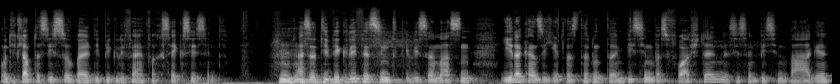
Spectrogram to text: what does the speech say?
Und ich glaube, das ist so, weil die Begriffe einfach sexy sind. Mhm. Also die Begriffe sind gewissermaßen, jeder kann sich etwas darunter ein bisschen was vorstellen, es ist ein bisschen vage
